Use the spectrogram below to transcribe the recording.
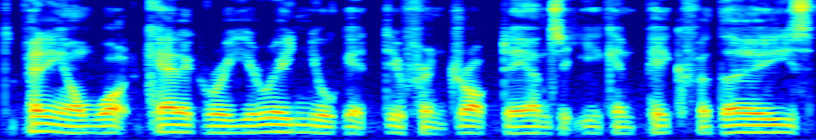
Depending on what category you're in, you'll get different drop downs that you can pick for these.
